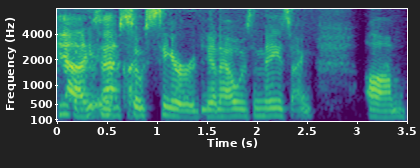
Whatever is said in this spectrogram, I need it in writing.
yeah exactly. it was so seared you know it was amazing um,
